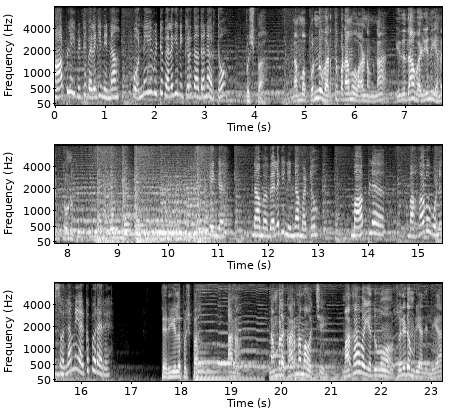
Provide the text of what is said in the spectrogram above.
மாப்பிள்ளையை விட்டு விலகி நின்னா பொண்ணையும் விட்டு விலகி நிக்கிறதா தானே அர்த்தம்? புஷ்பா நம்ம பொண்ணு வருத்தப்படாம வாழணும்னா இதுதான் வழின்னு எனக்கு தோணுது. ஏங்க நாம விலகி நின்னா மட்டும் மாப்பிள்ள மகாவை ஒண்ணு சொல்லாமையா இருக்க போறாரு? தெரியல புஷ்பா. ஆனா நம்மள காரணமா வச்சு மகாவை எதுவும் சொல்லிட முடியாது இல்லையா?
